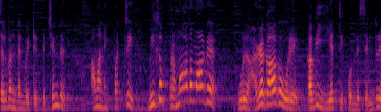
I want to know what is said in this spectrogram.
செல்வந்தன் வீட்டிற்கு சென்று அவனை பற்றி மிக பிரமாதமாக ஒரு அழகாக ஒரு கவி இயற்றி கொண்டு சென்று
